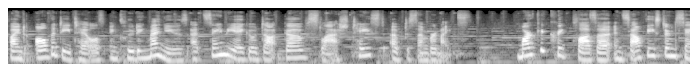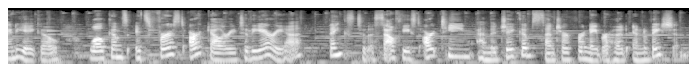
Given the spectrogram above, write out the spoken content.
Find all the details, including menus, at san diego.gov slash taste of December nights. Market Creek Plaza in southeastern San Diego welcomes its first art gallery to the area thanks to the Southeast Art Team and the Jacobs Center for Neighborhood Innovation.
